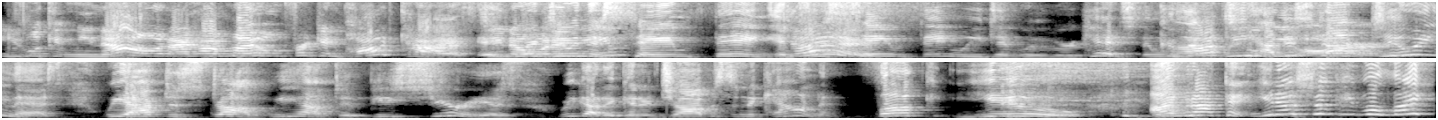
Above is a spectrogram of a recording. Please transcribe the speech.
you look at me now, and I have my own freaking podcast. You And know we're what doing I mean? the same thing. It's Yes. the same thing we did when we were kids. Then we're like, we have we to stop are. doing this. We have to stop. We have to be serious. We got to get a job as an accountant. Fuck you. I'm not gonna. You know, some people like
